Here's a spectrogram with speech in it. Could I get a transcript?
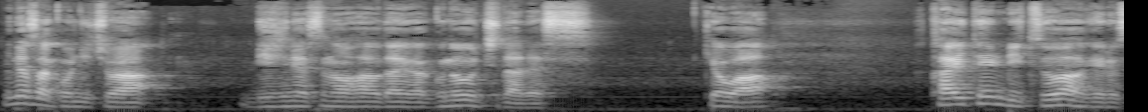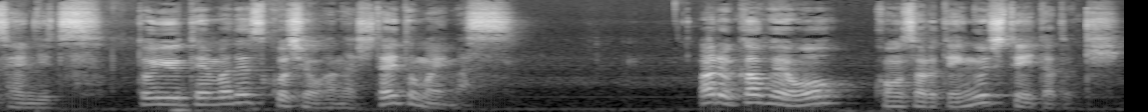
皆さんこんにちは。ビジネスノウハウ大学の内田です。今日は回転率を上げる戦術というテーマで少しお話したいと思います。あるカフェをコンサルティングしていた時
